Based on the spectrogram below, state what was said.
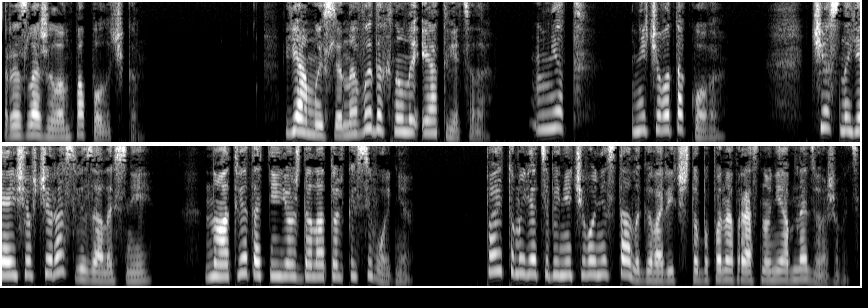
Разложил он по полочкам. Я мысленно выдохнула и ответила. «Нет, Ничего такого. Честно, я еще вчера связалась с ней, но ответ от нее ждала только сегодня. Поэтому я тебе ничего не стала говорить, чтобы понапрасну не обнадеживать.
